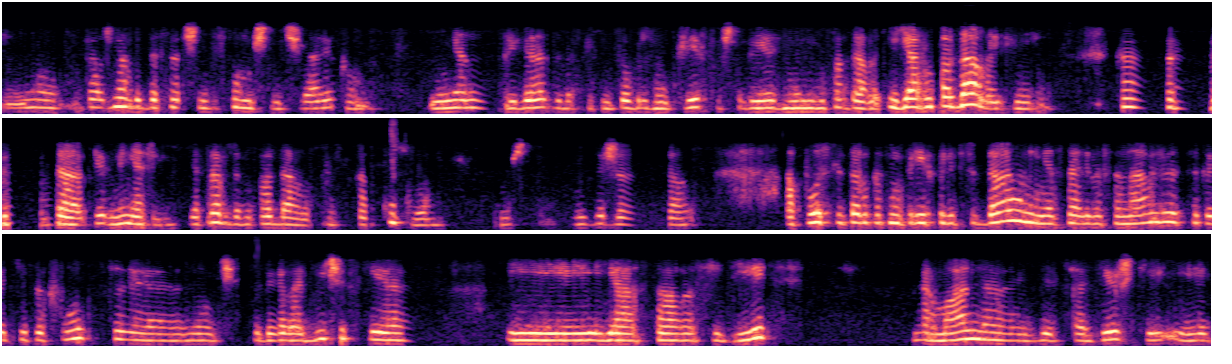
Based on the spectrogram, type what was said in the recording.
ну, должна быть достаточно беспомощным человеком. Меня привязывать каким-то образом к креслу, чтобы я из него не выпадала. И я выпадала из него. Да, меня, я правда выпадала, просто как кукла, потому что не держалась. А после того, как мы приехали сюда, у меня стали восстанавливаться какие-то функции, ну, чисто биологические, и я стала сидеть, нормально, без поддержки. И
